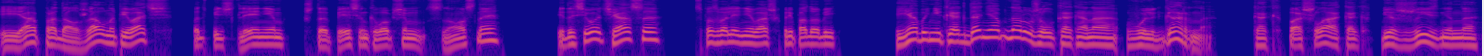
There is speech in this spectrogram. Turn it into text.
и я продолжал напевать под впечатлением, что песенка, в общем, сносная, и до сего часа, с позволения ваших преподобий, я бы никогда не обнаружил, как она вульгарна, как пошла, как безжизненно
